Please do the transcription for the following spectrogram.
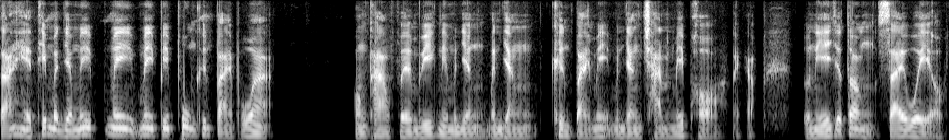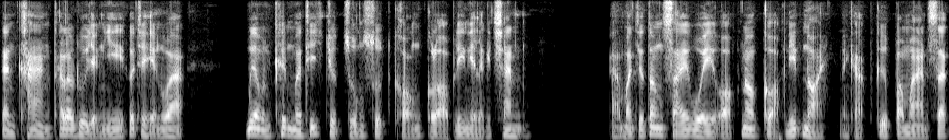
สาเหตุที่มันยังไม่ไม่ไม่ไม่พุ่งขึ้นไป เพราะว่าของ time frame week เนี่ยมันยังมันยังขึ้นไปไม่มันยังชันไม่พอนะครับ ตัวนี้จะต้องไซด์เวย์ออกด้านข้าง ถ้าเราดูอย่างนี้ก็จะเห็นว่าเมื่อมันขึ้นมาที่จุดสูงสุดของกรอบ linear regression อ่ามันจะต้องไซด์เวย์ออกนอกกรอบนิดหน่อยนะครับ คือประมาณสัก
